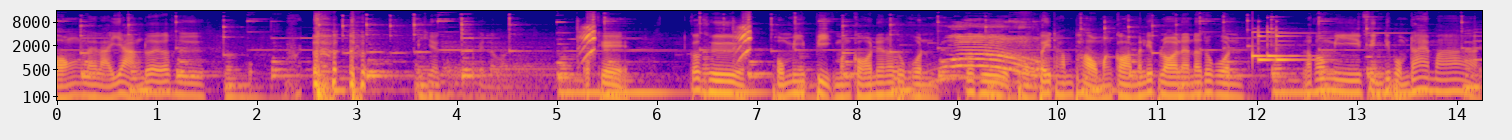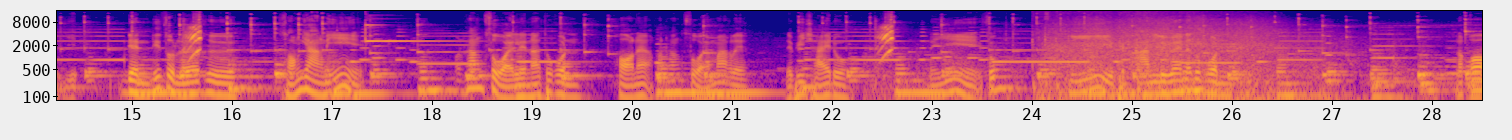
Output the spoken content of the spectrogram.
องหลาย ๆ อย่างด้วยก็คือี้ยเป็นแล้ววะโอเค ก็คือผมมีปีกมังกรด้วยนะทุกคน ก็คือผมไปทำเผ่ามังกรมาเรียบร้อยแล้วนะทุกคน แล้วก็มีสิ่งที่ผมได้มา เด่นที่สุดเลยก็คือสองอย่างนี้ค่อนข้างสวยเลยนะทุกคนขอเนี่ยค่อนข้างสวยมากเลย เดี๋ยวพี่ใช้ดู นี่ฟุ๊บนี่เป็นการเลื้อยนะทุกคน แล้วก็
